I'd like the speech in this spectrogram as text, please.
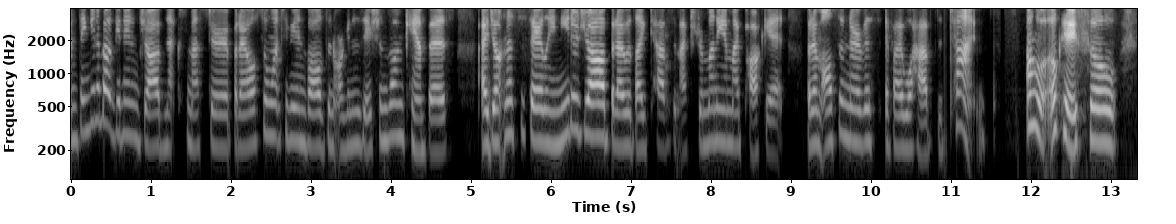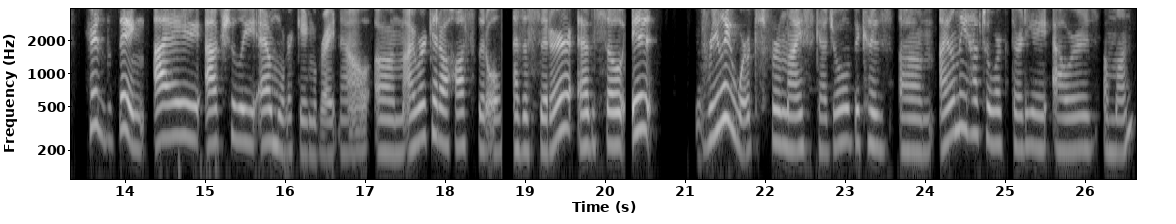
I'm thinking about getting a job next semester, but I also want to be involved in organizations on campus. I don't necessarily need a job, but I would like to have some extra money in my pocket. But I'm also nervous if I will have the time. Oh, okay. So here's the thing I actually am working right now. Um, I work at a hospital as a sitter, and so it really works for my schedule because um, I only have to work 38 hours a month.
